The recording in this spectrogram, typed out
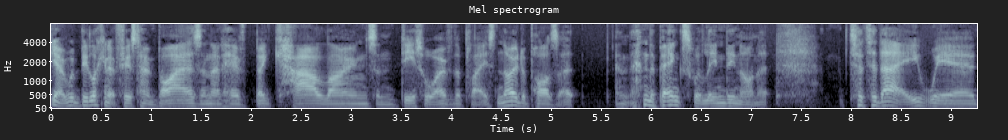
you know, we'd be looking at first home buyers and they'd have big car loans and debt all over the place, no deposit, and, and the banks were lending on it to today, where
